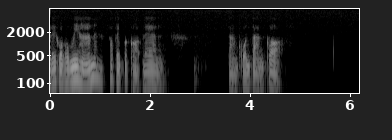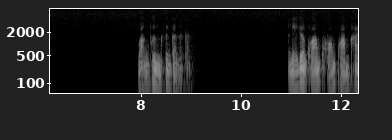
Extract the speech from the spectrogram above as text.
หรือกว่าพรหมวิหารนั้นเข้าไปประกอบแล้วนะต่างคนต่างก็ หวังพึ่งซึ่งกันและกัน ในเรื่องความของความไข่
